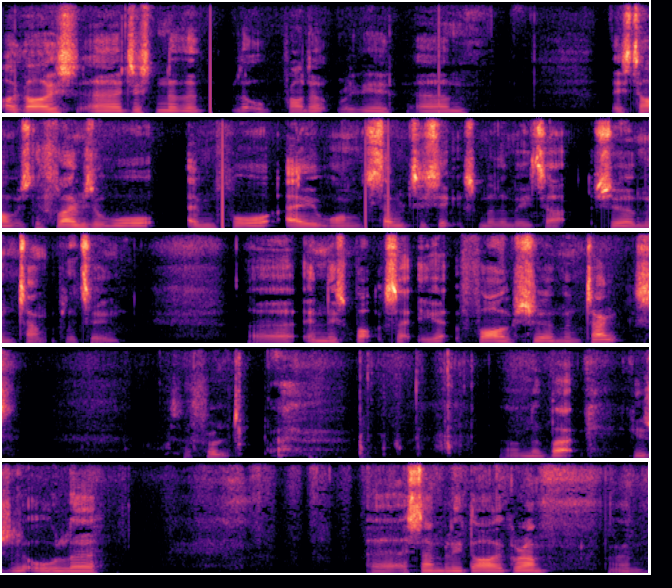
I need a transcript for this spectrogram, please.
Hi guys, uh, just another little product review. Um, this time it's the Flames of War M4A1 76mm Sherman tank platoon. Uh, in this box set you get five Sherman tanks. That's the front. On the back gives a little uh, uh, assembly diagram and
